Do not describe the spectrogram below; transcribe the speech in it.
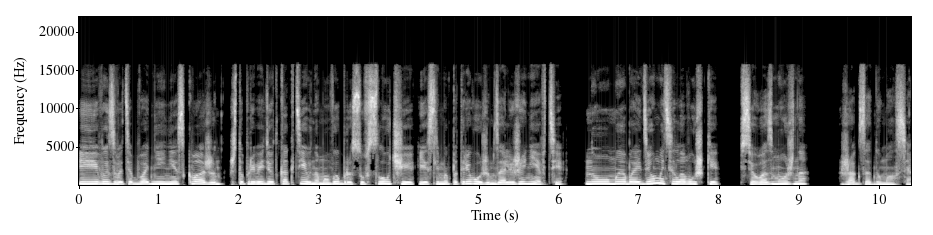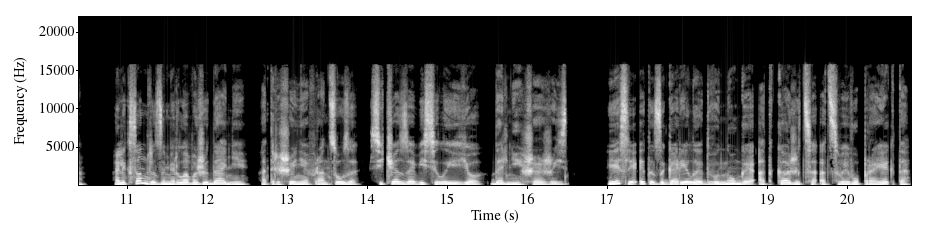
и вызвать обводнение скважин, что приведет к активному выбросу в случае, если мы потревожим залежи нефти. Но мы обойдем эти ловушки. Все возможно. Жак задумался. Александра замерла в ожидании. От решения француза сейчас зависела ее дальнейшая жизнь. Если эта загорелая двуногая откажется от своего проекта,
